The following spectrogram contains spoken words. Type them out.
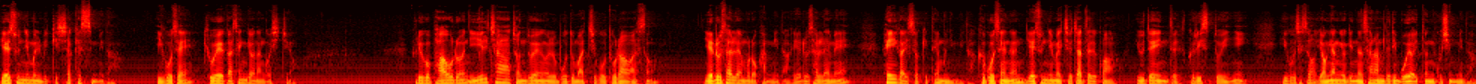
예수님을 믿기 시작했습니다. 이곳에 교회가 생겨난 것이지요. 그리고 바울은 이 1차 전도행을 모두 마치고 돌아와서 예루살렘으로 갑니다. 예루살렘에 회의가 있었기 때문입니다. 그곳에는 예수님의 제자들과 유대인들, 그리스도인이 이곳에서 영향력 있는 사람들이 모여 있던 곳입니다.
